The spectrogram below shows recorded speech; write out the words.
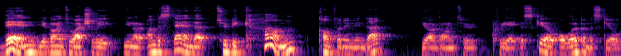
then you're going to actually, you know, understand that to become confident in that, you are going to create the skill or work on the skill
